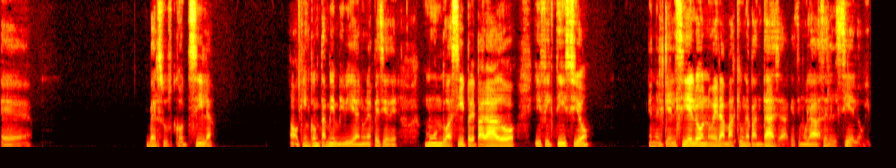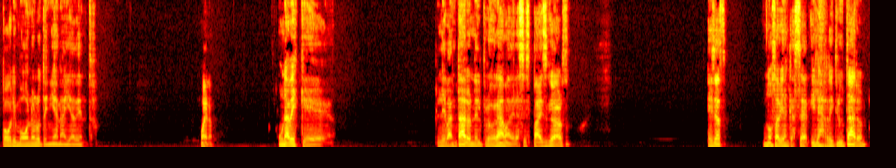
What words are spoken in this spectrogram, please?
eh, versus Godzilla. King Kong también vivía en una especie de mundo así preparado y ficticio, en el que el cielo no era más que una pantalla que simulaba ser el cielo, y pobre mono lo tenían ahí adentro. Bueno, una vez que levantaron el programa de las Spice Girls, ellas no sabían qué hacer y las reclutaron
